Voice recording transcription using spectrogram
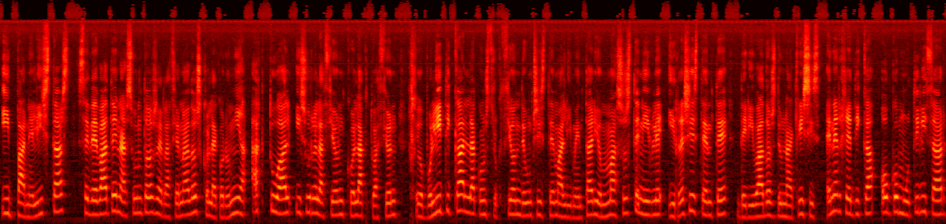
y panelistas, se debaten asuntos relacionados con la economía actual y su relación con la actuación geopolítica, la construcción de un sistema alimentario más sostenible y resistente derivados de una crisis energética o cómo utilizar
